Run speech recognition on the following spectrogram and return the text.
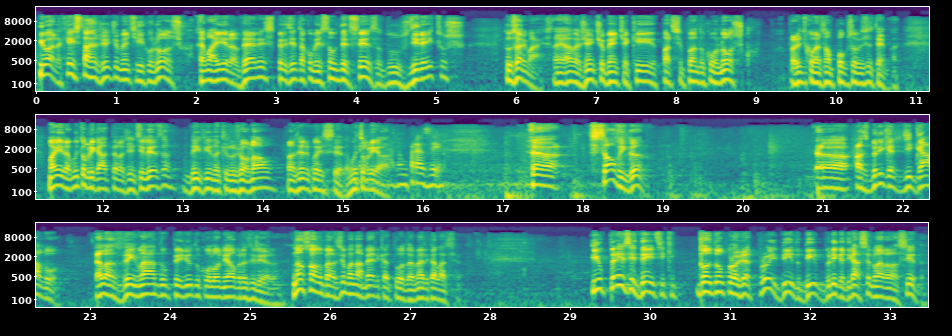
E olha, quem está gentilmente aqui conosco é Maíra Vélez, presidente da Comissão de Defesa dos Direitos dos Animais. Né? Ela gentilmente aqui participando conosco para a gente conversar um pouco sobre esse tema. Maíra, muito obrigado pela gentileza. Bem-vinda aqui no jornal. Prazer em conhecê-la. Muito Obrigada, obrigado. É um prazer. É, salvo engano, é, as brigas de galo, elas vêm lá do período colonial brasileiro. Não só no Brasil, mas na América toda, América Latina. E o presidente que mandou um projeto proibindo briga de galo, você não era nascida,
